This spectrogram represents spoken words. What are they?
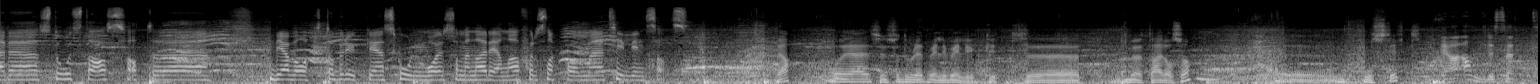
er eh, stor stas at de har valgt å bruke skolen vår som en arena for å snakke om tidlig innsats. Ja, og jeg syns det ble et veldig vellykket møte her også. Eh, positivt. Jeg har aldri sett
